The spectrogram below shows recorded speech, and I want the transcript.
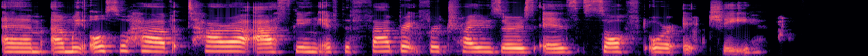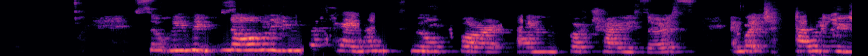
Um, and we also have Tara asking if the fabric for trousers is soft or itchy. So we would normally use a 10 ounce wool for, um, for trousers, in which has a nice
